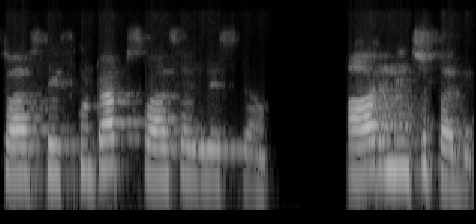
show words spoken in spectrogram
శ్వాస తీసుకుంటూ అప్ శ్వాస వదిలేస్తాం. ఆరు నుంచి పది.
